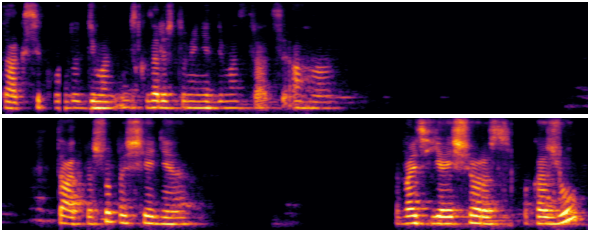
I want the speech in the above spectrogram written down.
Так, секунду. Демон... Мне сказали, что у меня нет демонстрации. Ага. Так, прошу прощения. Давайте я еще раз покажу,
